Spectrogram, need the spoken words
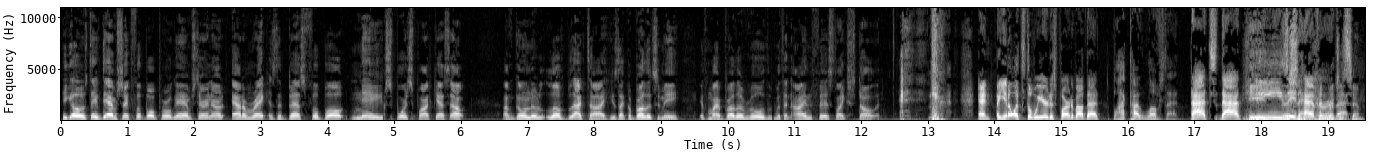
He goes, Dave Dameshek football program staring out Adam Rank is the best football, nay, sports podcast out. I've grown to love Black Tie. He's like a brother to me. If my brother ruled with an iron fist like Stalin. And uh, you know what's the weirdest part about that? Black tie loves that. That's that. He- he's this in heaven with that. encourages him.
